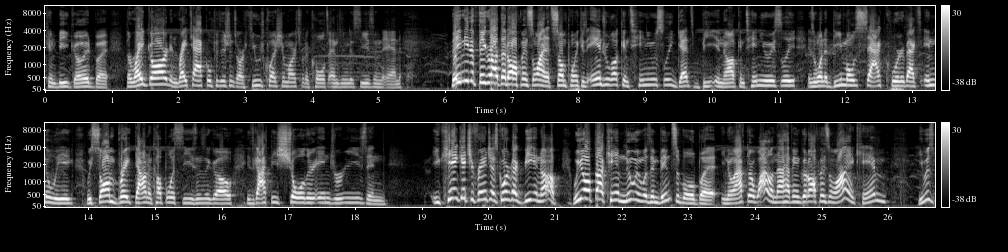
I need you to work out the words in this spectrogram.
can be good, but the right guard and right tackle positions are huge question marks for the Colts entering the season, and they need to figure out that offensive line at some point because Andrew Luck continuously gets beaten up, continuously is one of the most sacked quarterbacks in the league. We saw him break down a couple of seasons ago. He's got these shoulder injuries and you can't get your franchise quarterback beaten up. We all thought Cam Newton was invincible, but, you know, after a while, not having a good offensive line, Cam, he was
